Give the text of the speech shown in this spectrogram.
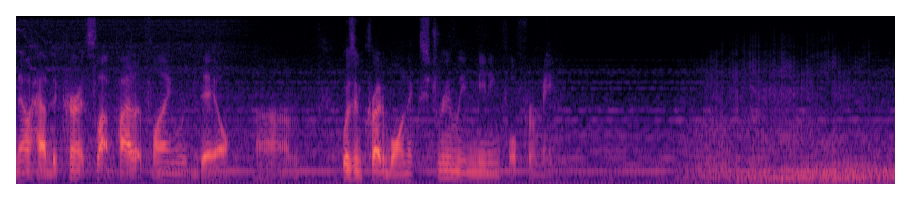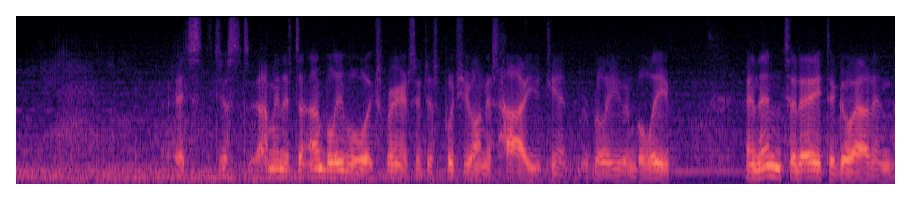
now have the current slot pilot flying with Dale um, was incredible and extremely meaningful for me. It's just, I mean, it's an unbelievable experience. It just puts you on this high you can't really even believe. And then today to go out and,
